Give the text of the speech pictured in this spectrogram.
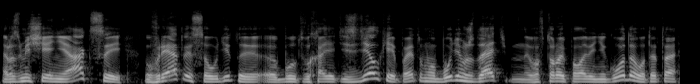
размещения акций вряд ли саудиты будут выходить из сделки, поэтому будем ждать во второй половине года вот это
